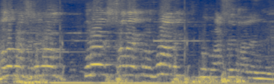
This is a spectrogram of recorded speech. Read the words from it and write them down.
ভালোবাসেন এবং কোন সময় কোনো মহাবেগ আশ্রয় করেননি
